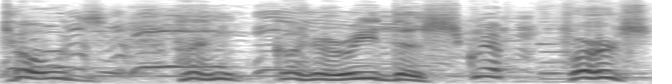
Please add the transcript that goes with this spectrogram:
toads, I'm gonna read the script first.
